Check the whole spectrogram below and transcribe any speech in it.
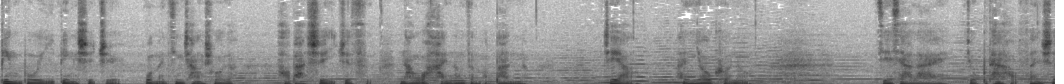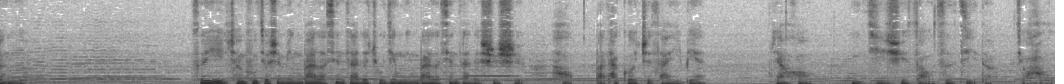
并不一定是指我们经常说的“好吧，事已至此，那我还能怎么办呢？”这样很有可能，接下来就不太好翻身了。所以，臣服就是明白了现在的处境，明白了现在的事实，好，把它搁置在一边，然后你继续走自己的。就好了，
